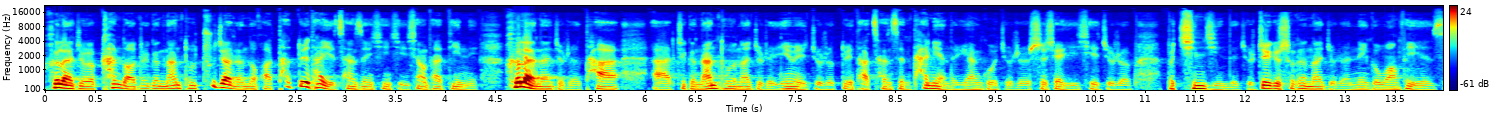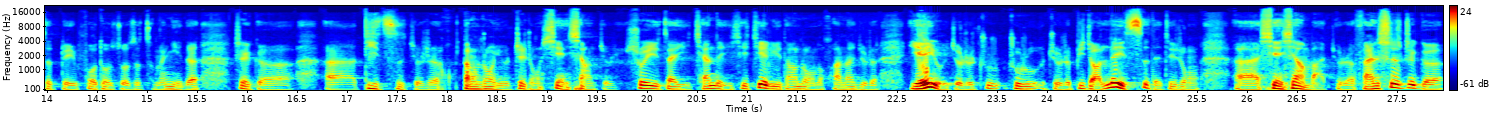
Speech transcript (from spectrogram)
后来就是看到这个南陀出家人的话，他对他也产生信心，向他顶礼。后来呢，就是他啊这个南陀呢，就是因为就是对他产生贪念的缘故，就是实现一些就是不清净的。就是这个时候呢，就是那个王妃也是对佛陀说是怎么你的这个呃弟子就是当中有这种现象，就是所以在以前的一些戒律当中的话，那就是也有就是诸诸如就是比较类似的这种呃现象吧，就是凡是这个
